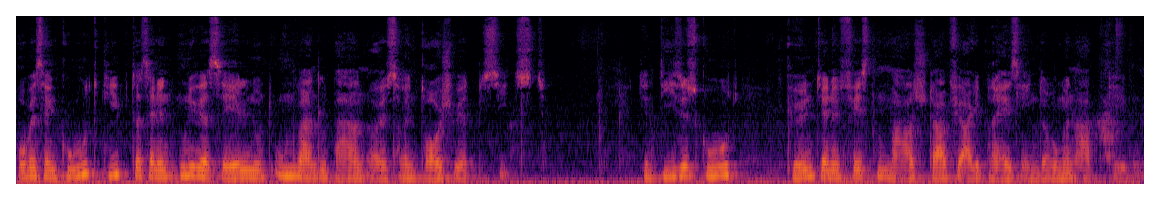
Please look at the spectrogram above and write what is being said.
ob es ein Gut gibt, das einen universellen und unwandelbaren äußeren Tauschwert besitzt. Denn dieses Gut könnte einen festen Maßstab für alle Preisänderungen abgeben.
